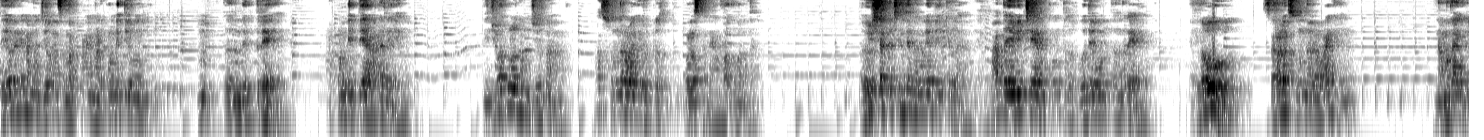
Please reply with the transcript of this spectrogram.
ದೇವರಿಗೆ ನಮ್ಮ ಜೀವನ ಸಮರ್ಪಣೆ ಮಾಡ್ಕೊಂಡಿದ್ದೀವಿ ಅಂತಂದಿದ್ರೆ ಮಾಡ್ಕೊಂಡಿದ್ದೇ, ಆದರೆ ನಿಜವಾಗ್ಲೂ ನಮ್ಮ ಜೀವನ ಬಹಳ ಸುಂದರವಾಗಿ ರೂಪಗೊಳಿಸ್ತಾನೆ ಆ ಭಗವಂತ. ಭವಿಷ್ಯದ ಚಿಂತೆ ನಮಗೆ ಬೇಕಿಲ್ಲ. ಎಲ್ಲ ದೈವಿಚ್ಛೆ ಅನ್ಕೊಂತ ಹೋದೆವು ಅಂತಂದ್ರೆ ಎಲ್ಲವೂ ಸರಳ ಸುಂದರವಾಗಿ ನಮಗಾಗಿ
